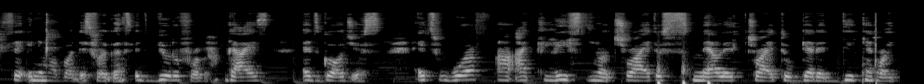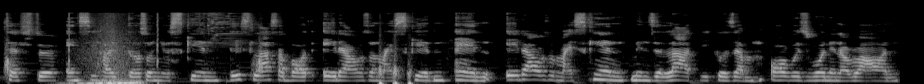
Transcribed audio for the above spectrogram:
say anymore about this fragrance. It's beautiful, guys. It's gorgeous. It's worth uh, at least, you know, try to smell it, try to get a decant or a tester and see how it does on your skin. This lasts about 8 hours on my skin and 8 hours on my skin means a lot because I'm always running around.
